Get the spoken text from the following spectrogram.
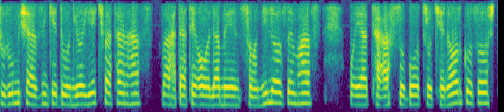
شروع میشه از اینکه دنیا یک وطن هست وحدت عالم انسانی لازم هست. باید تعصبات رو کنار گذاشت.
